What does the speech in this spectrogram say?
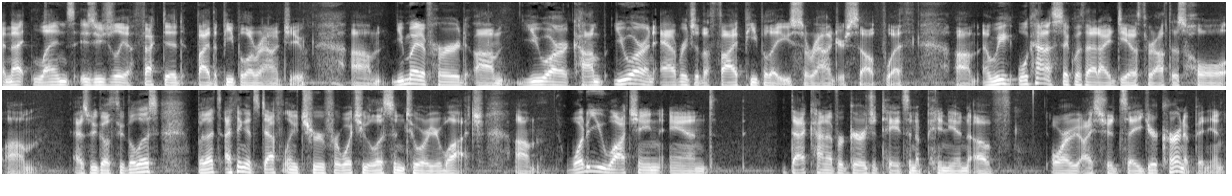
and that lens is usually affected by the people around you. Um, you might have heard um, you are comp- you are an average of the five people that you surround yourself with, um, and we will kind of stick with that idea throughout this whole um, as we go through the list. But that's I think it's definitely true for what you listen to or you watch. Um, what are you watching and that kind of regurgitates an opinion of or I should say, your current opinion.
